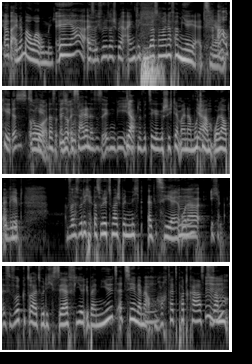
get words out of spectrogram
Ich habe eine Mauer um mich. äh, ja, also ich würde zum Beispiel eigentlich nie was von meiner Familie erzählen. Ah, okay, das ist So, okay. das, Finde ich also es sei denn, es ist irgendwie, ich Ja. habe eine witzige Geschichte mit meiner Mutter Ja. im Urlaub Okay. erlebt. Was würde ich, das würde ich zum Beispiel nicht Mhm. erzählen. Oder ich, es wirkt so, als würde ich sehr viel über Nils erzählen. Wir haben ja auch Mhm. einen Hochzeitspodcast zusammen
